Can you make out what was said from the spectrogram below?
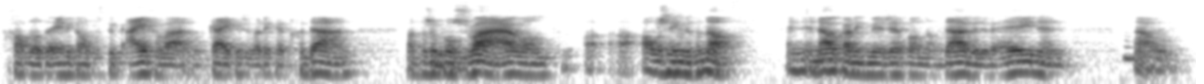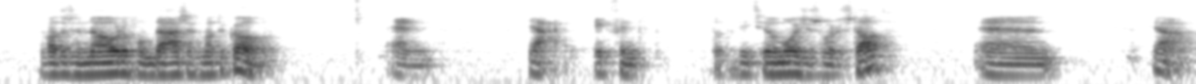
gaf dat aan de ene kant een stuk eigenwaarde. Want kijk eens wat ik heb gedaan. Maar het was ook wel zwaar, want alles hing er vanaf. En, en nou kan ik meer zeggen van, nou, daar willen we heen. En nou, wat is er nodig om daar zeg maar te komen? En ja, ik vind dat het iets heel moois is voor de stad. En ja,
